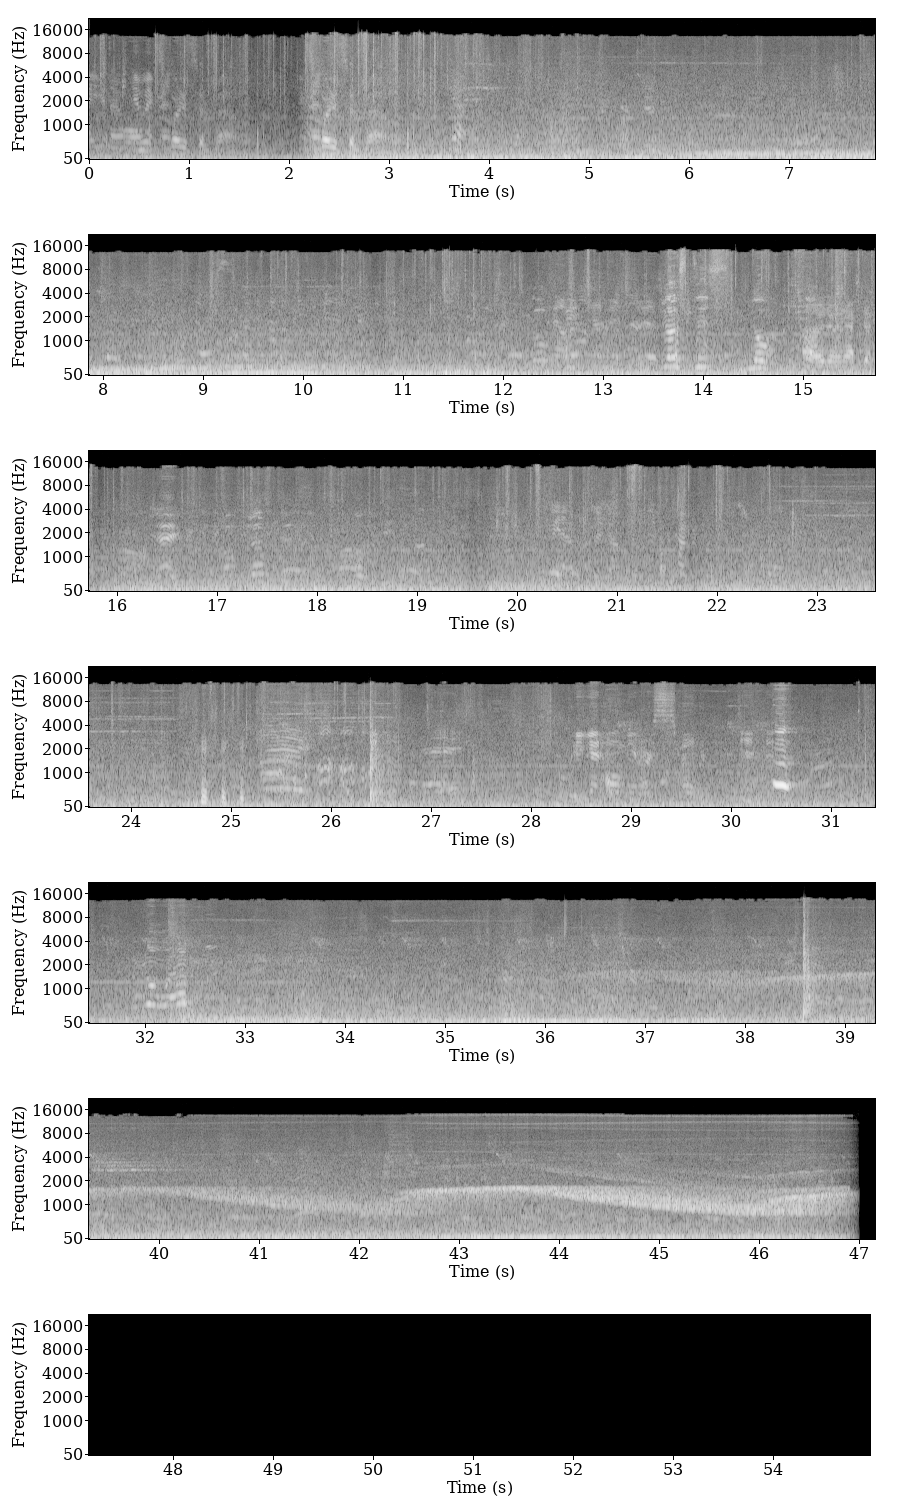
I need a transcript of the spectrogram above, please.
by, you know, immigrants. Of course about. Of course about. Yeah. Justice, no. How are we doing after? Hey, justice. we get home, you are so Oh!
